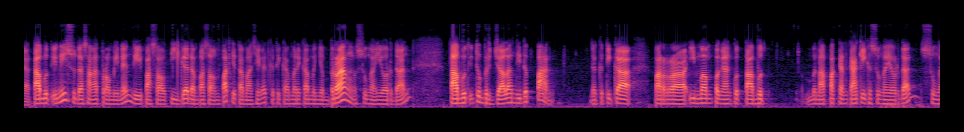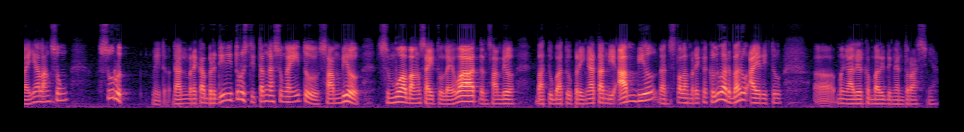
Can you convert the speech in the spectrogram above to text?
Ya, tabut ini sudah sangat prominent di pasal 3 dan pasal 4 kita masih ingat ketika mereka menyeberang sungai Yordan, tabut itu berjalan di depan. Dan ketika para imam pengangkut tabut menapakkan kaki ke sungai Yordan, sungainya langsung surut gitu. Dan mereka berdiri terus di tengah sungai itu sambil semua bangsa itu lewat dan sambil batu-batu peringatan diambil dan setelah mereka keluar baru air itu uh, mengalir kembali dengan derasnya.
